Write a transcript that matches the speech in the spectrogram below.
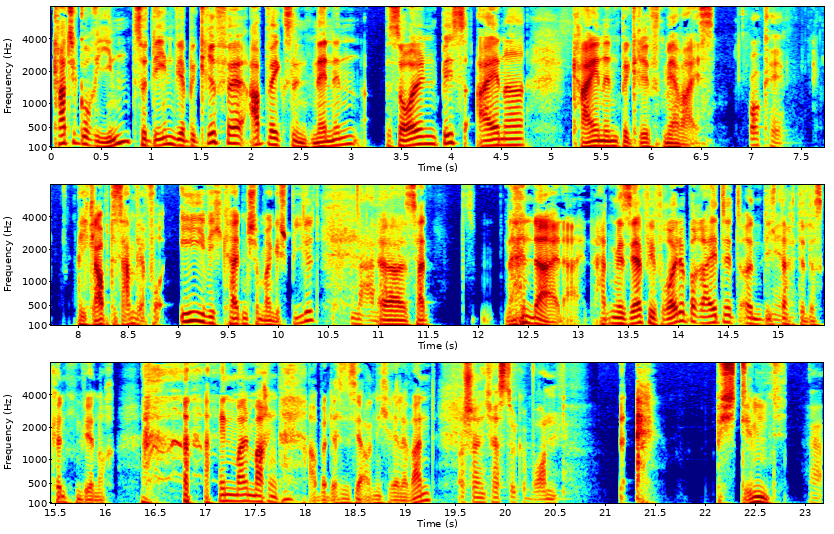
Kategorien, zu denen wir Begriffe abwechselnd nennen sollen, bis einer keinen Begriff mehr weiß. Okay. Ich glaube, das haben wir vor Ewigkeiten schon mal gespielt. Nein, Äh, es hat Nein, nein, nein. Hat mir sehr viel Freude bereitet und ich Mir dachte, nicht. das könnten wir noch einmal machen. Aber das ist ja auch nicht relevant. wahrscheinlich hast du gewonnen. Bestimmt. Ja.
